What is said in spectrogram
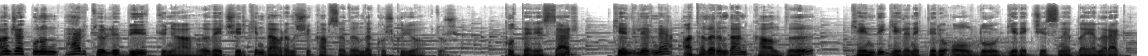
Ancak bunun her türlü büyük günahı ve çirkin davranışı kapsadığında kuşku yoktur. Putperestler, kendilerine atalarından kaldığı, kendi gelenekleri olduğu gerekçesine dayanarak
